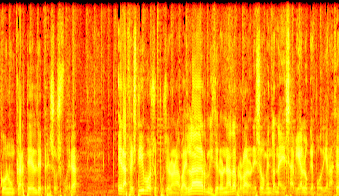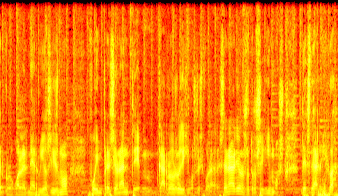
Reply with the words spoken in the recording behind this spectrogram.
con un cartel de presos fuera. Era festivo, se pusieron a bailar, no hicieron nada, pero claro, en ese momento nadie sabía lo que podían hacer, con lo cual el nerviosismo fue impresionante. Carlos le dijimos que se fuera del escenario, nosotros seguimos desde arriba.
